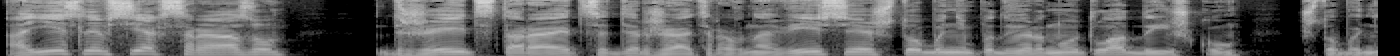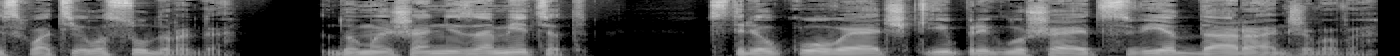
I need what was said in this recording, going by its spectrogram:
«А если всех сразу?» Джейд старается держать равновесие, чтобы не подвернуть лодыжку, чтобы не схватила судорога. «Думаешь, они заметят?» Стрелковые очки приглушает свет до оранжевого.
